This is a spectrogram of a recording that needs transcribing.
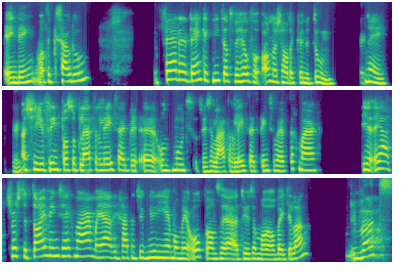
één ding wat ik zou doen. Verder denk ik niet dat we heel veel anders hadden kunnen doen. Nee. Als je je vriend pas op latere leeftijd uh, ontmoet, tenminste latere leeftijd klinkt zo heftig, maar ja, ja, trust the timing zeg maar. Maar ja, die gaat natuurlijk nu niet helemaal meer op, want ja, het duurt allemaal een beetje lang. Wat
